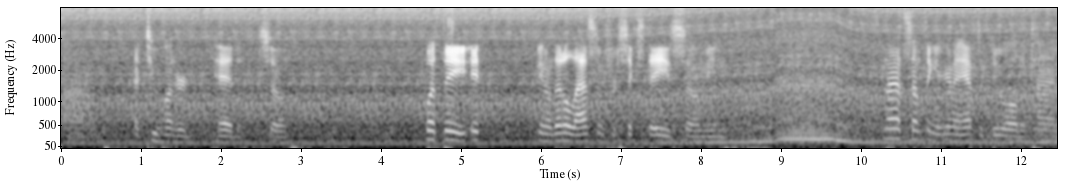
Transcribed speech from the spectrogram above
uh, at 200 head. So, but they it you know that'll last them for six days. So I mean, not something you're gonna have to do all the time,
